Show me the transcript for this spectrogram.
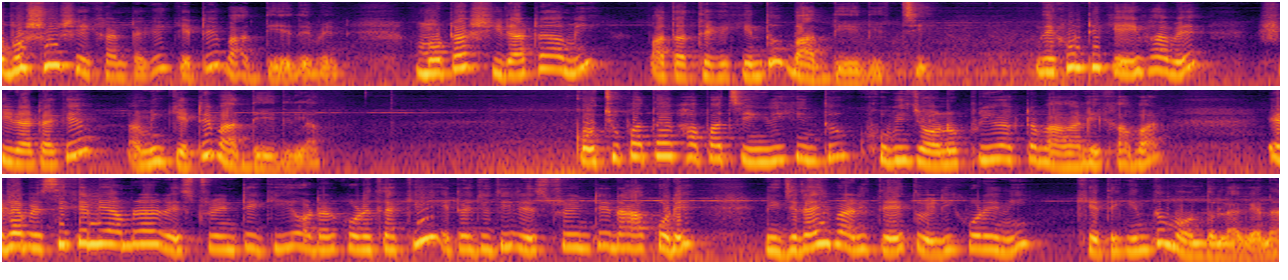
অবশ্যই সেইখানটাকে কেটে বাদ দিয়ে দেবেন। মোটা শিরাটা আমি পাতার থেকে কিন্তু বাদ দিয়ে দিচ্ছি। দেখুন ঠিক এইভাবে শিরাটাকে আমি কেটে বাদ দিয়ে দিলাম। কচু পাতায় ভাপা চিংড়ি কিন্তু খুবই জনপ্রিয় একটা বাঙালি খাবার। এটা বেসিক্যালি আমরা রেস্টুরেন্টে গিয়ে অর্ডার করে থাকি। এটা যদি রেস্টুরেন্টে না করে নিজেরাই বাড়িতে তৈরি করে নিই, খেতে কিন্তু মন্দ লাগে না।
